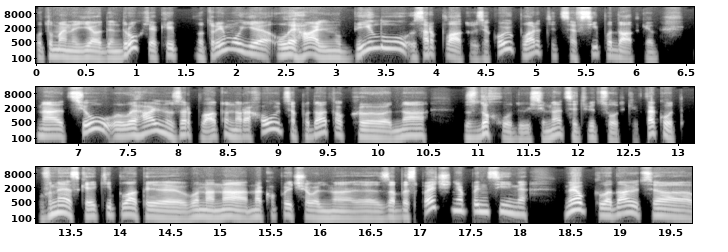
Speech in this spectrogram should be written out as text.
от у мене є один друг, який отримує легальну білу зарплату, з якою платяться всі податки. На цю легальну зарплату нараховується податок е, на з доходу 18%. Так от, внески, які платить вона на накопичувальне е, забезпечення пенсійне, не обкладаються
